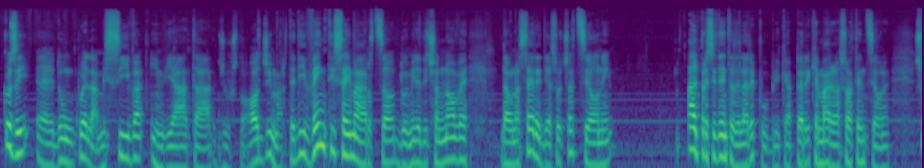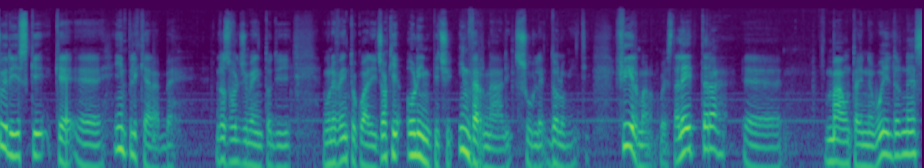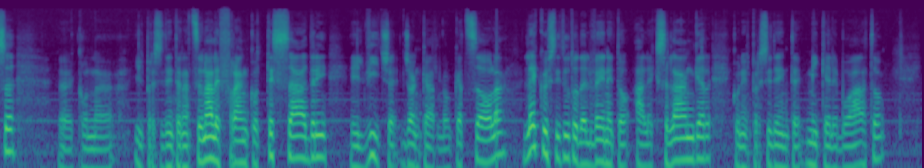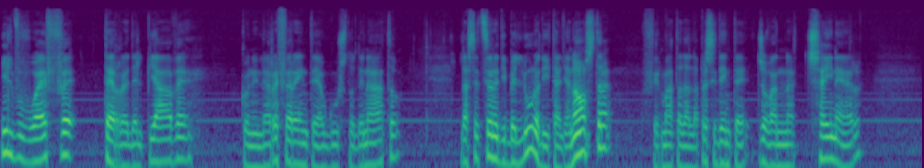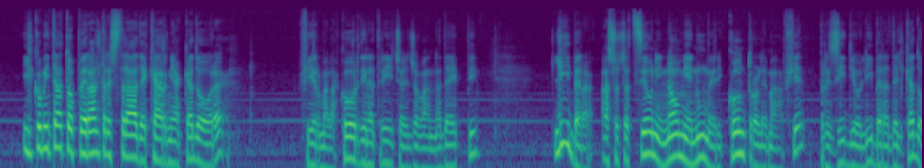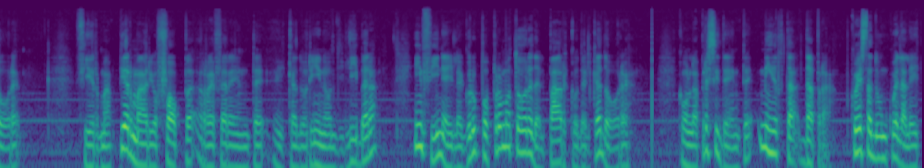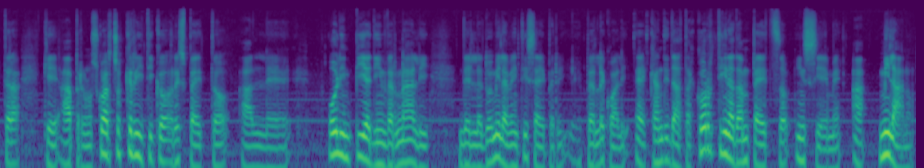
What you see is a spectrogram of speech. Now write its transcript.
Così è dunque la missiva inviata giusto oggi, martedì 26 marzo 2019, da una serie di associazioni al Presidente della Repubblica per richiamare la sua attenzione sui rischi che eh, implicherebbe lo svolgimento di un evento quale i Giochi Olimpici invernali sulle Dolomiti. Firmano questa lettera eh, Mountain Wilderness eh, con eh, il presidente nazionale Franco Tessadri e il vice Giancarlo Gazzola, l'Eco Istituto del Veneto Alex Langer con il presidente Michele Boato, il WWF Terre del Piave con il referente Augusto Denato, la sezione di Belluno di Italia Nostra, firmata dalla presidente Giovanna Ceiner, il Comitato per altre strade Carnia Cadore, firma la coordinatrice Giovanna Deppi, Libera Associazioni Nomi e Numeri contro le mafie, Presidio Libera del Cadore, firma Pier Mario Fopp, referente il Cadorino di Libera, Infine il gruppo promotore del Parco del Cadore, con la presidente Mirta Dapra. Questa dunque è la lettera che apre uno squarcio critico rispetto alle Olimpiadi invernali del 2026 per, per, le quali è candidata Cortina d'Ampezzo insieme a Milano.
